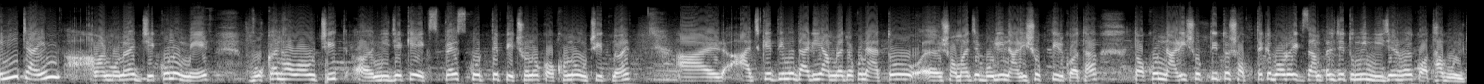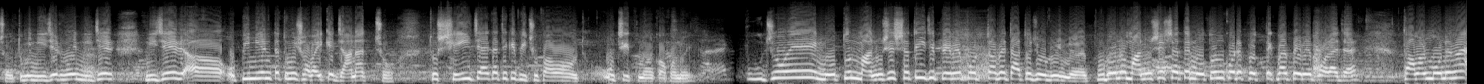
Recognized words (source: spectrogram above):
এনি টাইম আমার মনে হয় যে কোনো মেয়ের ভোকাল হওয়া উচিত নিজেকে এক্সপ্রেস করতে পেছনো কখনো উচিত নয়। আর আজকের দিনে দাঁড়িয়ে আমরা যখন এত সমাজে বলি নারী শক্তির কথা, তখন নারী শক্তির তো সব থেকে বড় এক্সাম্পল যে তুমি নিজের হয়ে কথা বলছো, তুমি নিজের হয়ে নিজের নিজের ওপিনিয়নটা তুমি সবাইকে জানাচ্ছ। তো সেই জায়গা থেকে পিছু পাওয়া উচিত নয় কখনোই। পুজোয় নতুন মানুষের সাথেই যে প্রেমে পড়তে হবে তা তো জরুরি নয়। পুরনো মানুষের সাথে নতুন করে প্রত্যেকবার প্রেমে পড়া যায়। তো আমার মনে হয়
